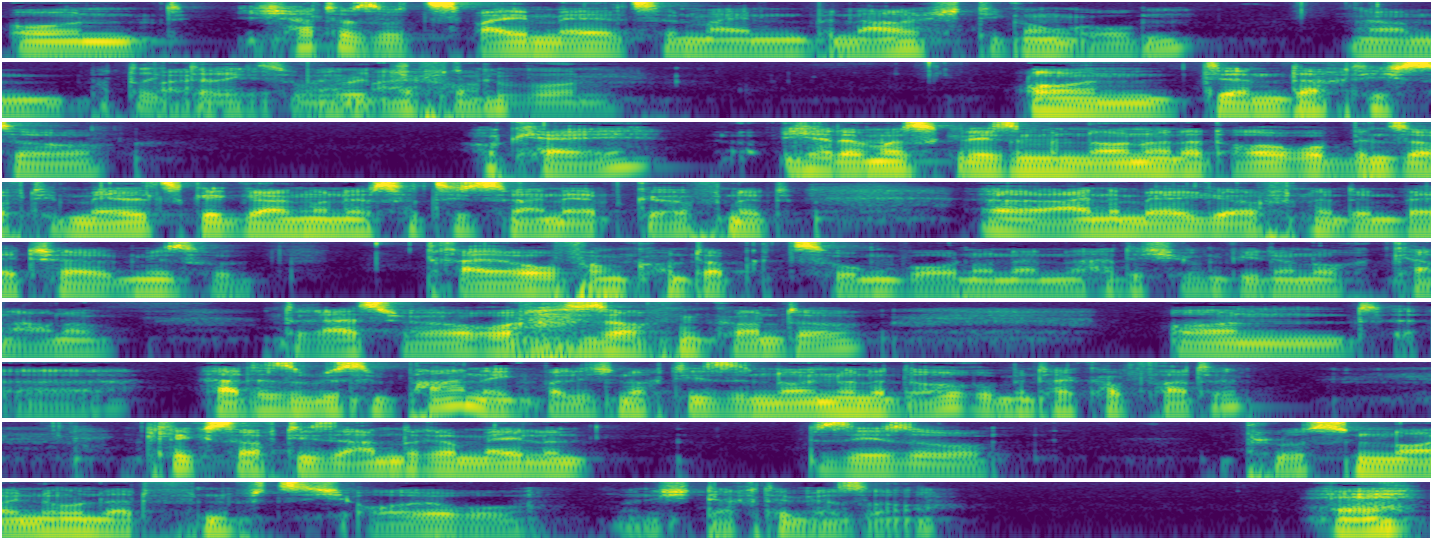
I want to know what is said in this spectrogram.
Und ich hatte so zwei Mails in meinen Benachrichtigungen oben. Ähm, Patrick bei, direkt so iPhone. geworden. Und dann dachte ich so, okay. Ich hatte irgendwas gelesen mit 900 Euro, bin so auf die Mails gegangen und es hat sich so eine App geöffnet, äh, eine Mail geöffnet, in welcher mir so drei Euro vom Konto abgezogen wurden und dann hatte ich irgendwie nur noch, keine Ahnung, 30 Euro oder so auf dem Konto und äh, hatte so ein bisschen Panik, weil ich noch diese 900 Euro im Hinterkopf hatte. Klickst auf diese andere Mail und sehe so plus 950 Euro. Und ich dachte mir so, hä?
